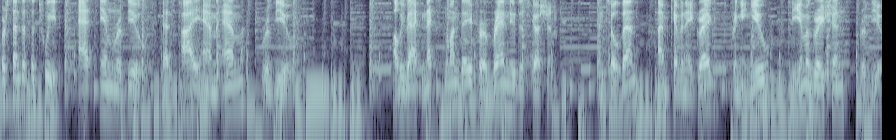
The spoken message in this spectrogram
or send us a tweet at ImReview. That's I M M Review. I'll be back next Monday for a brand new discussion. Until then, I'm Kevin A. Gregg, bringing you the Immigration Review.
